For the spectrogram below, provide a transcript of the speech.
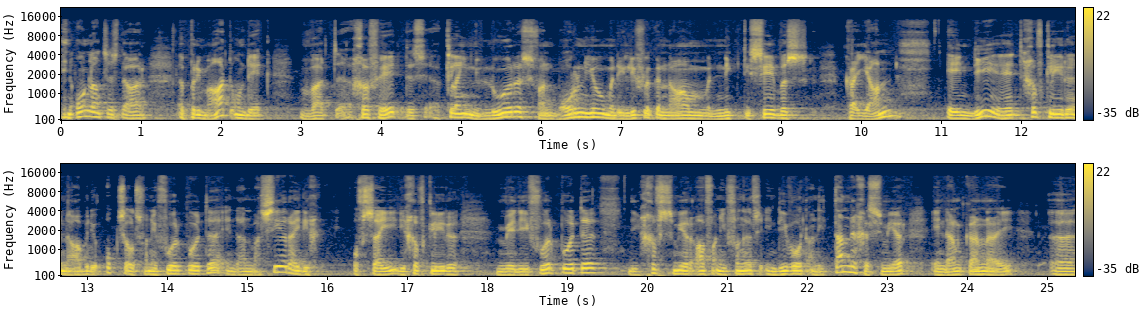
En onlangs is daar 'n primaat ontdek wat uh, gif het. Dis 'n klein loris van Borneo met die lieflike naam Nycticebus cayenne en die het gifkliere naby die oksels van die voorpote en dan masseer hy die of sy die gifkliere met die voorpote, die gif smeer af aan die vingers en die word aan die tande gesmeer en dan kan hy 'n uh,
